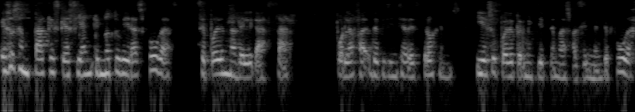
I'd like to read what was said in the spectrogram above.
esos empaques que hacían que no tuvieras fugas, se pueden adelgazar por la deficiencia de estrógenos y eso puede permitirte más fácilmente fugas.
